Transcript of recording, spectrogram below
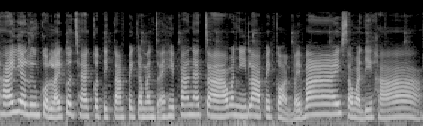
ท้ายอย่าลืมกดไลค์กดแชร์กดติดตามเป็นกำลังใจให้ป้านะจ๊ะ วันนี้ลาไปก่อนบ๊ายบาย สวัสดีค่ะ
